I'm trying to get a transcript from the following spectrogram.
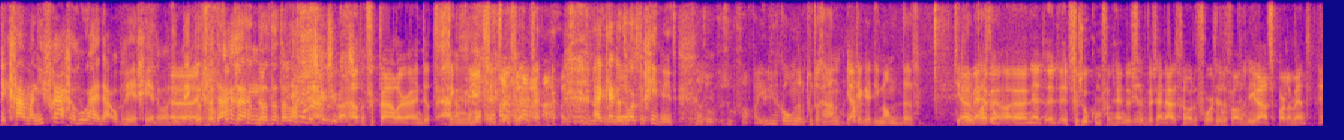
Ik ga maar niet vragen hoe hij daarop reageerde. Want ik Eh, denk dat, we daar, dat, dat- het een lange discussie was. Hij had een vertaler en dat ging los in translation. Nou Hij kent het woord vergiet niet. Is nou zo'n verzoek van, van jullie gekomen om daar naartoe te gaan? Ik die man daar zit Ja, we hebben, eh, het, het verzoek komt van hen, dus Ja. eh, we zijn uitgenodigd voorzitter Van- het. Iraanse parlement. Ja?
